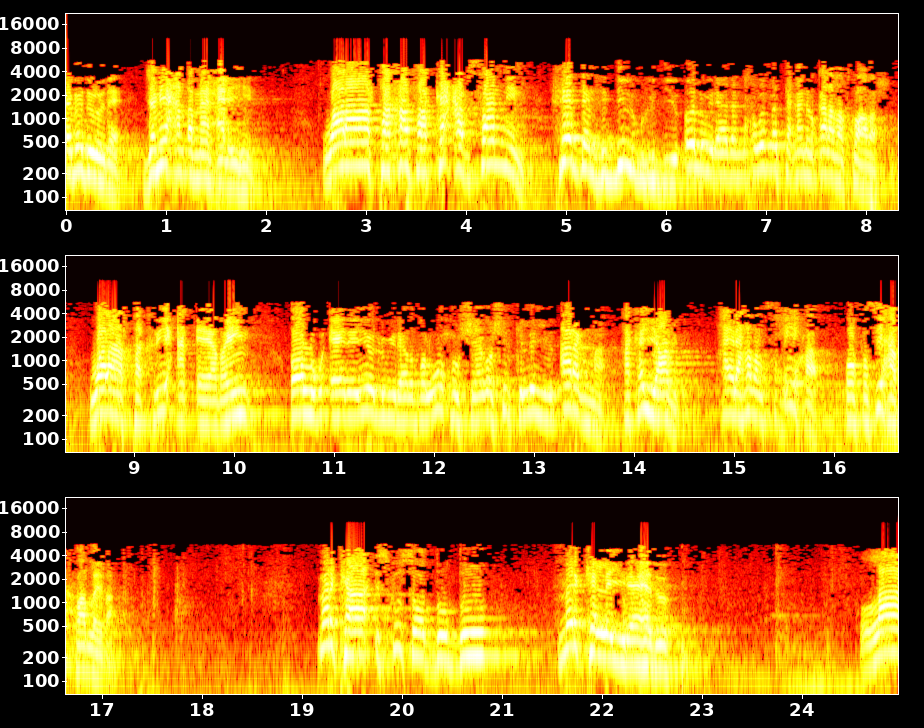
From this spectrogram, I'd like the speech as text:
labadooda jamiican dhammaan xaalay yihiin. Walaa takafa ka cabsanin radan ridin lagu ridiyo oo lagu yidhahda naxwe ma taqaanid qaladaad ku hadasho walaa takriican eedayn oo lagu eedeeyo lagu yidhahdo bal wuxuu sheego shirka la yimid aragna ha ka yaabin maxaa ila hadal saxiixa oo fasiixaad ku hadlayda markaa isku soo duuduub marka la yidhaahdo laa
